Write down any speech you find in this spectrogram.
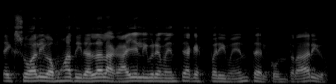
sexual y vamos a tirarla a la calle libremente a que experimente, al contrario.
